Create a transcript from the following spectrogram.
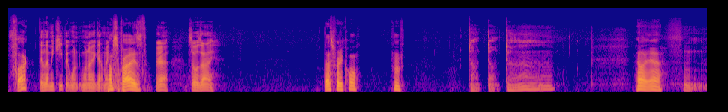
Fuck. they let me keep it when when I got my. I'm surprised. Yeah, so was I. That's pretty cool. Hmm. Dun dun dun. Hell yeah. Hmm.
